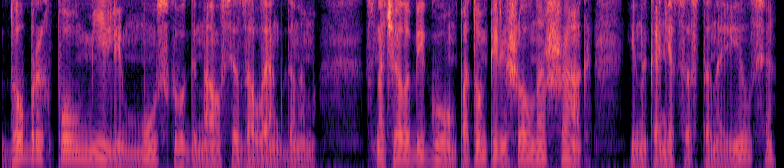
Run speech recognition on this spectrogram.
Добрых полмили Мускова гнался за Лэнгдоном. Сначала бегом, потом перешел на шаг и, наконец, остановился,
